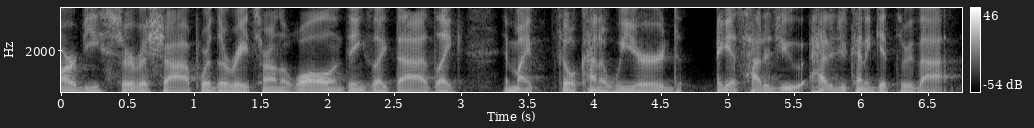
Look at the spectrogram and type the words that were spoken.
RV service shop where the rates are on the wall and things like that. Like, it might feel kind of weird. I guess how did you how did you kind of get through that?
